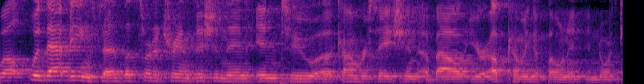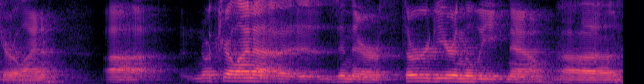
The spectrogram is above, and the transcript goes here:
Well, with that being said, let's sort of transition then into a conversation about your upcoming opponent in North Carolina. Uh, North Carolina is in their third year in the league now, uh,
